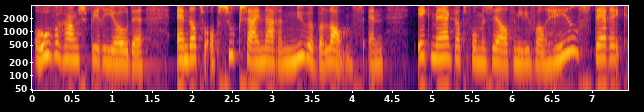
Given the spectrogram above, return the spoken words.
overgangsperiode. En dat we op zoek zijn naar een nieuwe balans. En ik merk dat voor mezelf in ieder geval heel sterk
